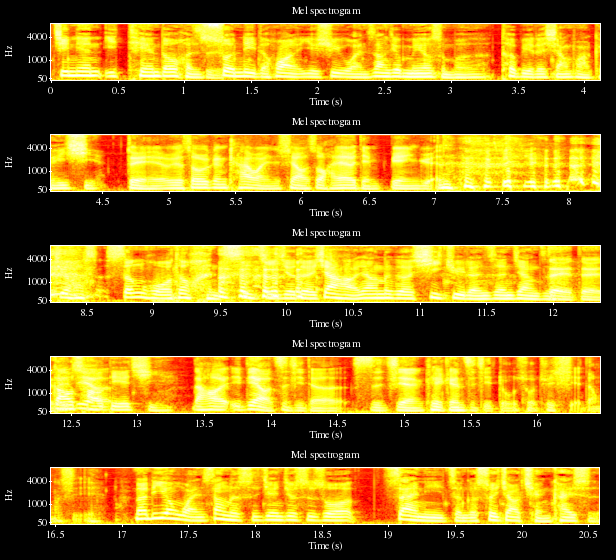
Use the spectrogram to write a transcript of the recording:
今天一天都很顺利的话，也许晚上就没有什么特别的想法可以写，对，有时候会跟开玩笑说还要有点边缘。就生活都很刺激，就对，像好像那个戏剧人生这样子，对对，高潮迭起。然后一定要有自己的时间，可以跟自己独处去写东西。那利用晚上的时间，就是说在你整个睡觉前开始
